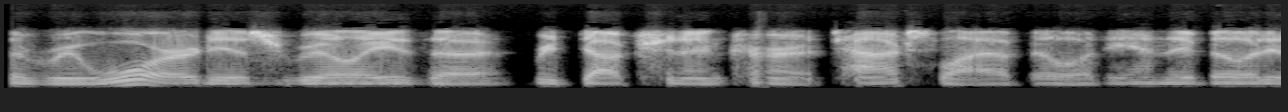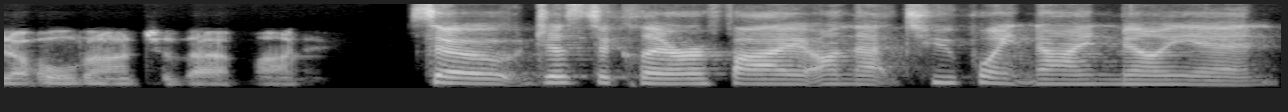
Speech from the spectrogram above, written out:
The reward is really the reduction in current tax liability and the ability to hold on to that money. So, just to clarify on that 2.9 million,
